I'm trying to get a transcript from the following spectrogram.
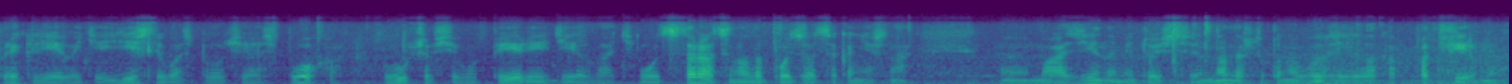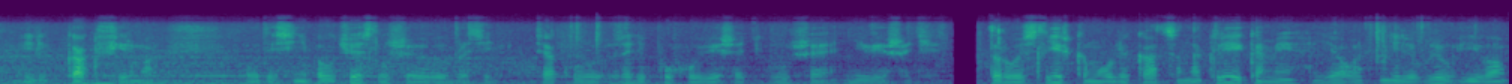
приклеивайте. Если у вас получилось плохо, лучше всего переделать. Вот, стараться надо пользоваться, конечно, э, магазинами. То есть надо, чтобы оно выглядело как под фирму или как фирма. Вот, если не получилось, лучше выбросить. Всякую залипуху вешать лучше не вешать. Второе, слишком увлекаться наклейками я вот не люблю и вам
